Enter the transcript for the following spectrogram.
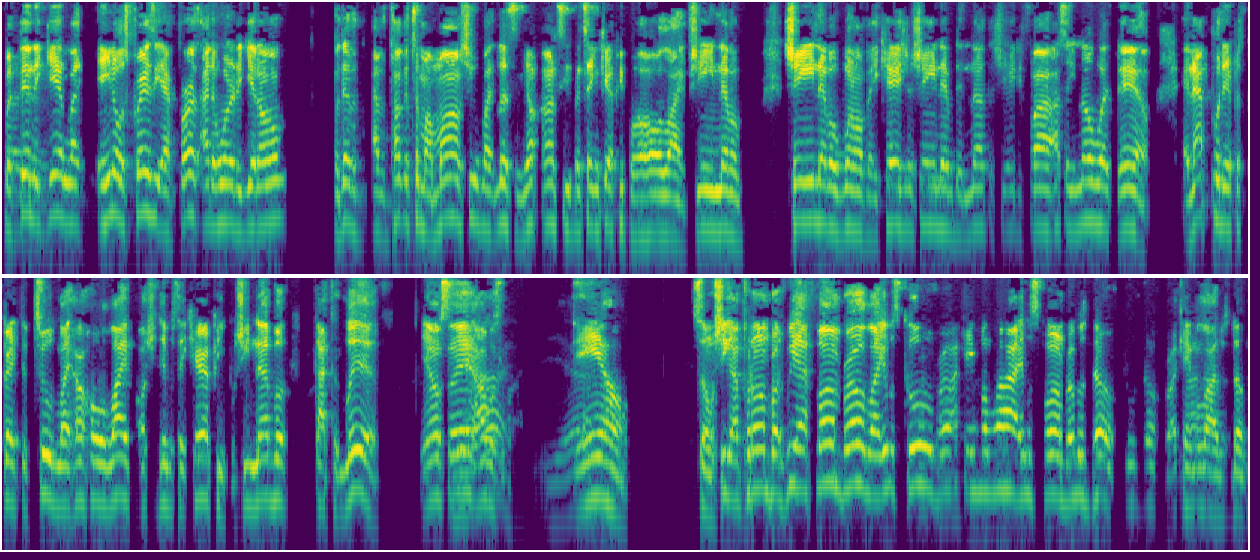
But then again, like you know, it's crazy. At first, I didn't want her to get on, but then after talking to my mom, she was like, "Listen, your auntie's been taking care of people her whole life. She ain't never, she ain't never went on vacation. She ain't never did nothing. She 85." I said, "You know what? Damn." And that put it in perspective too. Like her whole life, all she did was take care of people. She never got to live. You know what I'm saying? Yeah. I was like, yeah. "Damn." So she got put on, bro. We had fun, bro. Like it was cool, bro. I can't lie. It was fun, bro. It was dope. It was dope, bro. I can't lie. It was dope.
